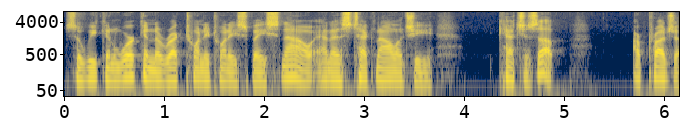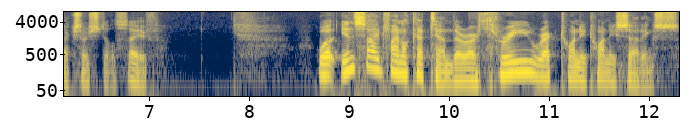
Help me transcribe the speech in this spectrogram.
so we can work in the Rec 2020 space now, and as technology catches up, our projects are still safe. Well, inside Final Cut 10, there are three Rec 2020 settings.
